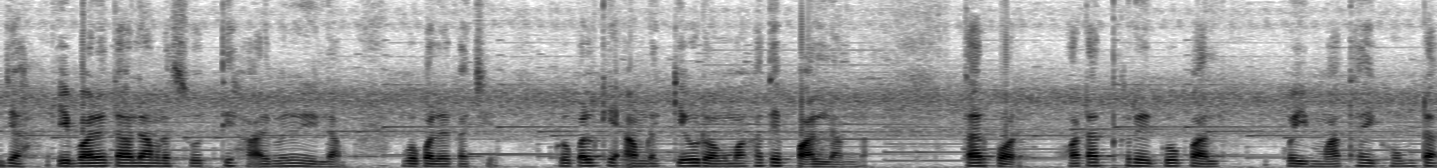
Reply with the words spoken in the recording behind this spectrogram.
যা, এবারে তাহলে আমরা সত্যি হার মেনে নিলাম গোপালের কাছে। গোপালকে আমরা কেউ রং মাখাতে পারলাম না। তারপর হঠাৎ করে গোপাল ওই মাথায় ঘোমটা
